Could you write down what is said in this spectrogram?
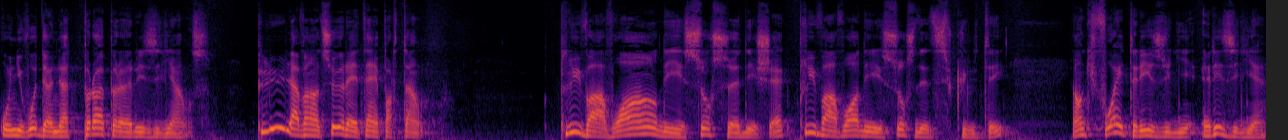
au niveau de notre propre résilience. Plus l'aventure est importante, plus il va avoir des sources d'échecs, plus il va avoir des sources de difficultés. Donc, il faut être résilient.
